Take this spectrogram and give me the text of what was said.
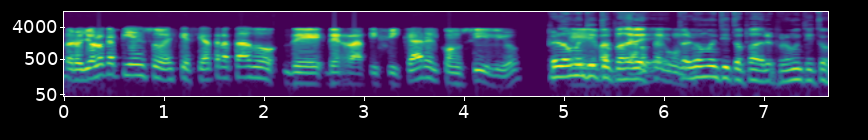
Pero yo lo que pienso es que se ha tratado de, de ratificar el concilio Perdón un eh, momentito, padre. Perdón un momentito, padre. Perdón un momentito.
